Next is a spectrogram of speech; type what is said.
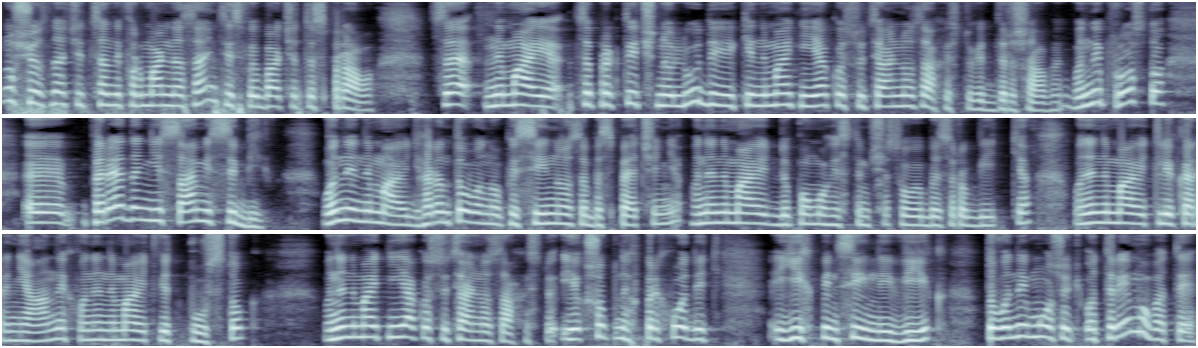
Ну, що значить це неформальна зайнятість, ви бачите справу. Це немає, це практично люди, які не мають ніякого соціального захисту від держави. Вони просто е, передані самі собі. Вони не мають гарантованого пенсійного забезпечення, вони не мають допомоги з тимчасового безробіття, вони не мають лікарняних, вони не мають відпусток. Вони не мають ніякого соціального захисту. І якщо в них приходить їх пенсійний вік, то вони можуть отримувати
